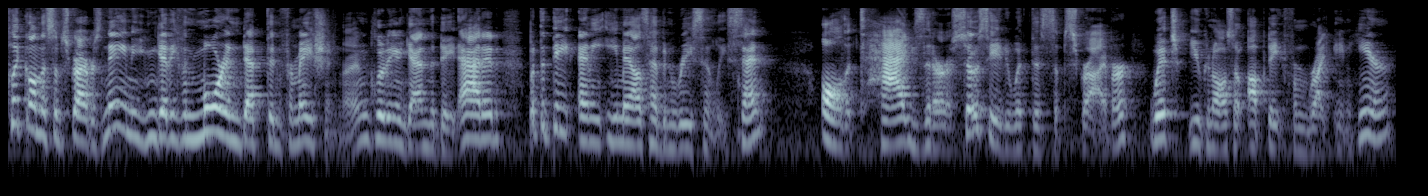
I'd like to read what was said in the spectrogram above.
Click on the subscriber's name and you can get even more in-depth information, including again the date added, but the date any emails have been recently sent, all the tags that are associated with this subscriber, which you can also update from right in here,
